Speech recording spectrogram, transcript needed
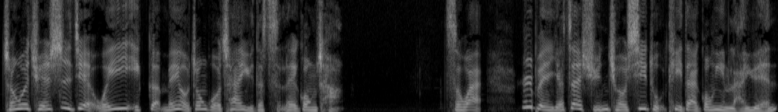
成为全世界唯一一个没有中国参与的此类工厂。此外，日本也在寻求稀土替代供应来源，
